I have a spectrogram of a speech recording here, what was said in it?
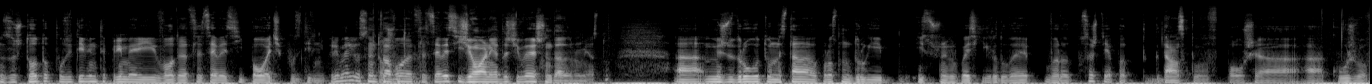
защото позитивните примери водят след себе си повече позитивни примери, освен Точно това водят след себе си желание да живееш на дадено място. А, между другото, не стана въпрос, но други източноевропейски градове върват по същия път. Гданска в Полша, а, Куж в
